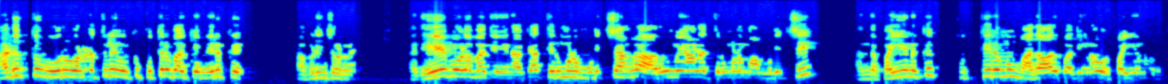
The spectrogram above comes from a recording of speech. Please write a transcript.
அடுத்த ஒரு வருடத்துல இவருக்கு புத்திர பாக்கியம் இருக்கு அப்படின்னு சொல்றேன். அதே போல பாத்தீங்கன்னாக்கா திருமணம் முடிச்சாங்க. அருமையான திருமணமா முடிச்சு அந்த பையனுக்கு புத்திரமும் அதாவது பாத்தீங்கன்னா ஒரு பையனும் இருக்கு.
